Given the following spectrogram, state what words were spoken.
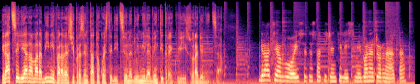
Grazie Liana Marabini per averci presentato questa edizione 2023 qui su Radio Nizza. Grazie a voi, siete stati gentilissimi, buona giornata.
